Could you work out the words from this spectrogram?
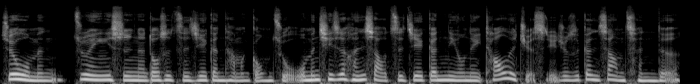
所以我们住院医师呢都是直接跟他们工作。我们其实很少直接跟 neonatologist，也就是更上层的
